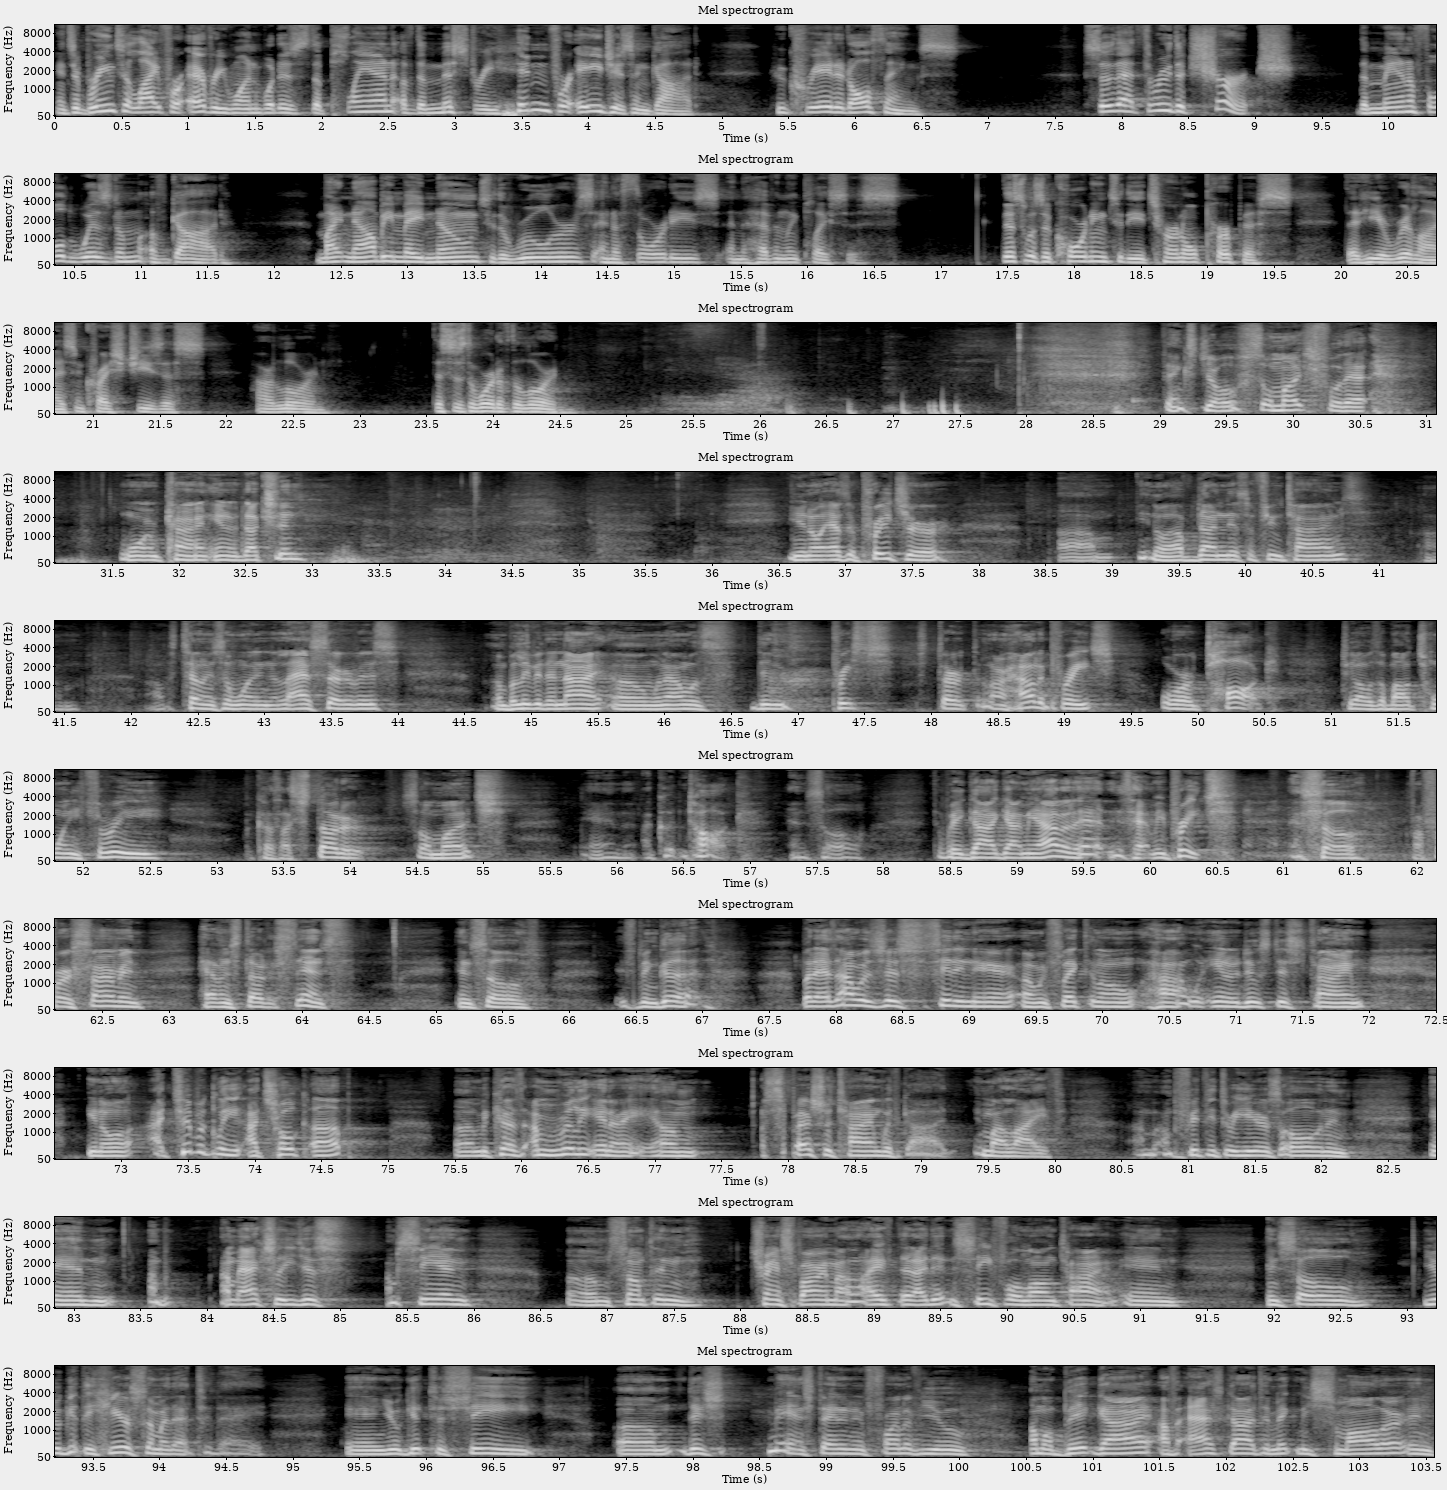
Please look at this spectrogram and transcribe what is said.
and to bring to light for everyone what is the plan of the mystery hidden for ages in God, who created all things, so that through the church, the manifold wisdom of God might now be made known to the rulers and authorities in the heavenly places. This was according to the eternal purpose that he realized in Christ Jesus our Lord. This is the word of the Lord. Thanks, Joe, so much for that warm, kind introduction. You know, as a preacher, um, you know, I've done this a few times. Um, I was telling someone in the last service, um, believe it or not, um, when I was didn't preach, start to learn how to preach or talk till I was about 23 because I stuttered so much and I couldn't talk. And so the way God got me out of that is had me preach. And so my first sermon, haven't started since. And so it's been good. But as I was just sitting there uh, reflecting on how I would introduce this time, you know, I typically I choke up um, because I'm really in a, um, a, special time with God in my life. I'm, I'm 53 years old, and and I'm I'm actually just I'm seeing um, something transpire in my life that I didn't see for a long time, and and so you'll get to hear some of that today, and you'll get to see um, this man standing in front of you I'm a big guy. I've asked God to make me smaller, and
